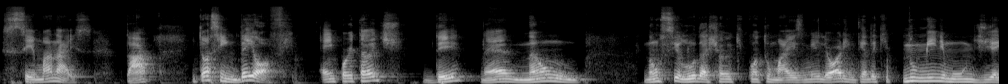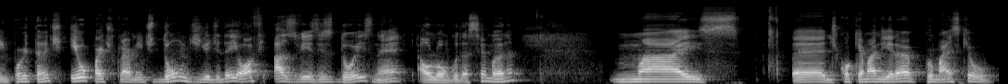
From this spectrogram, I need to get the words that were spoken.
semanais, tá? Então assim, day off é importante, dê, né? Não não se iluda achando que quanto mais melhor, entenda que no mínimo um dia é importante. Eu particularmente dou um dia de day off, às vezes dois, né, ao longo da semana. Mas é, de qualquer maneira, por mais que eu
